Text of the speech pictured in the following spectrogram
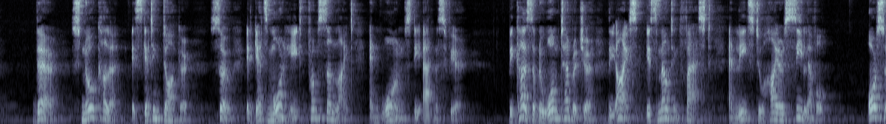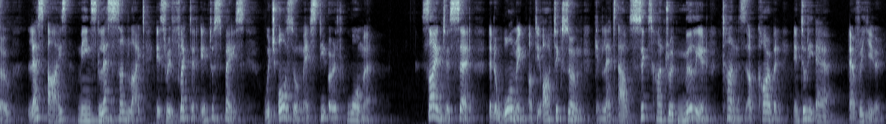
There, snow color is getting darker, so it gets more heat from sunlight and warms the atmosphere. Because of the warm temperature, the ice is melting fast and leads to higher sea level. Also, less ice means less sunlight is reflected into space which also makes the Earth warmer. Scientists said that the warming of the Arctic zone can let out 600 million tons of carbon into the air every year.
